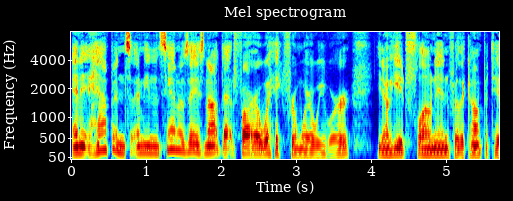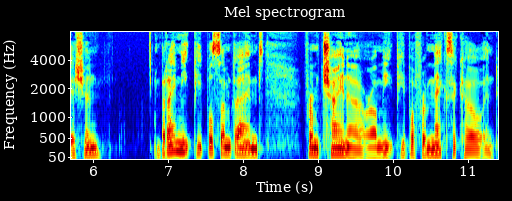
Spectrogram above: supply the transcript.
And it happens, I mean, San Jose is not that far away from where we were. You know, he had flown in for the competition. But I meet people sometimes from China or I'll meet people from Mexico. And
